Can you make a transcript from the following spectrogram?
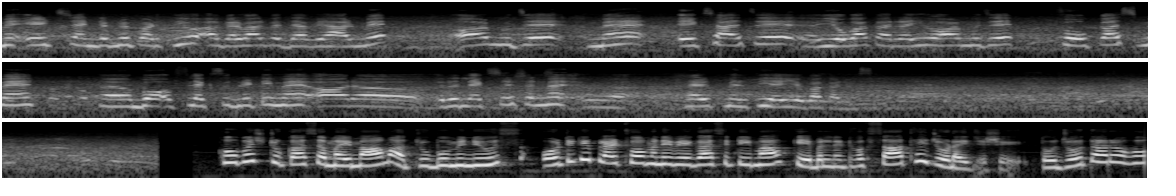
मैं एट्थ स्टैंडर्ड में पढ़ती हूँ अग्रवाल विद्या विहार में और मुझे मैं एक साल से योगा कर रही हूँ और मुझे फोकस में फ्लेक्सिबिलिटी में और रिलैक्सेशन में हेल्प मिलती है योगा करने से ખૂબ જ ટૂંકા સમયમાં માતૃભૂમિ ન્યૂઝ ઓટીટી પ્લેટફોર્મ અને વેગા સિટીમાં કેબલ નેટવર્ક સાથે જોડાઈ જશે તો જોતા રહો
